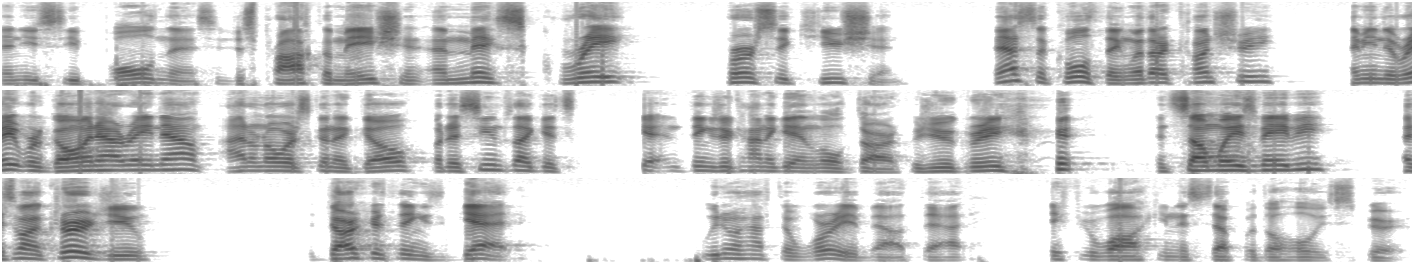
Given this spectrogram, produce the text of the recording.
then you see boldness and just proclamation amidst great persecution. And that's the cool thing with our country. I mean, the rate we're going at right now, I don't know where it's going to go, but it seems like it's getting things are kind of getting a little dark. Would you agree? in some ways, maybe. I just want to encourage you the darker things get, we don't have to worry about that if you're walking in step with the Holy Spirit.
